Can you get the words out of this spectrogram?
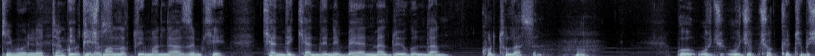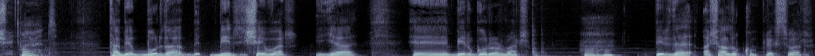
Ki bu illetten Bir pişmanlık duyman lazım ki kendi kendini beğenme duygundan kurtulasın. Bu uc- ucup çok kötü bir şey. Evet. Tabii burada bir şey var. Ya e, bir gurur var. Bir de aşağılık kompleksi var.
